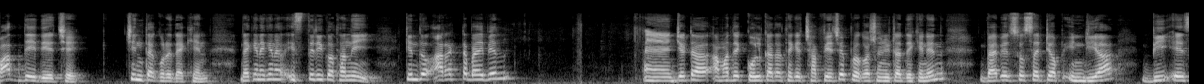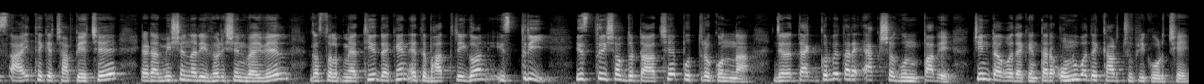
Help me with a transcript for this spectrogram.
বাদ দিয়ে দিয়েছে। চিন্তা করে দেখেন। দেখেন, এখানে স্ত্রীর কথা নেই। কিন্তু আর একটা বাইবেল যেটা আমাদের কলকাতা থেকে ছাপিয়েছে, প্রকাশনীটা দেখে নেন। Bible society of India BSI থেকে ছাপিয়েছে। এটা missionary version Bible. Gospel of Matthew দেখেন, এতে ভাতৃগণ, স্ত্রী। স্ত্রী শব্দটা আছে পুত্রকন্যা। যারা ত্যাগ করবে, তারা একশো গুণ পাবে। চিন্তা করে দেখেন, তারা অনুবাদে কারচুপি করছে।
